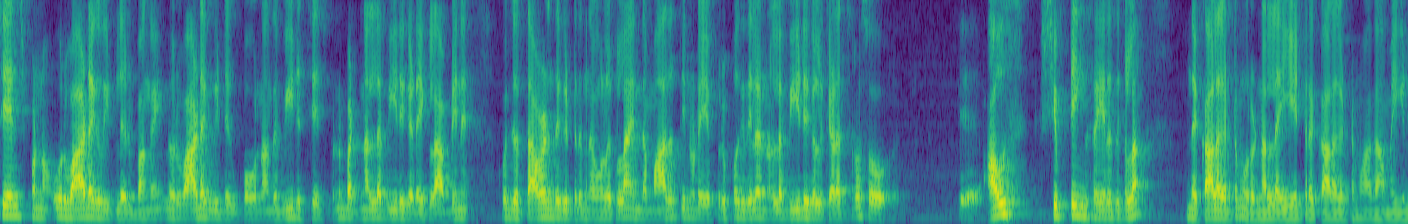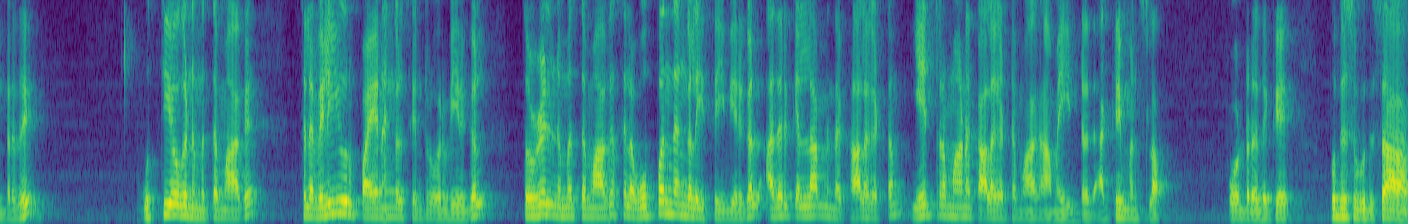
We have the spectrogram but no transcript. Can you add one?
சேஞ்ச் பண்ணோம். ஒரு வாடகை வீட்டில் இருப்பாங்க. இன்னொரு வாடகை வீட்டுக்கு போகணும். அந்த வீடு சேஞ்ச் பண்ண பட் நல்ல வீடு கிடைக்கல அப்படின்னு கொஞ்சம் தவழ்ந்துக்கிட்டு இருந்தவங்களுக்குலாம் இந்த மாதத்தினுடைய பிற்பகுதியில் நல்ல வீடுகள் கிடச்சிரும். ஸோ ஹவுஸ் ஷிஃப்டிங் செய்கிறதுக்கெல்லாம் இந்த காலகட்டம் ஒரு நல்ல ஏற்ற காலகட்டமாக அமைகின்றது. உத்தியோக நிமித்தமாக சில வெளியூர் பயணங்கள் சென்று வருவீர்கள். தொழில் நிமித்தமாக சில ஒப்பந்தங்களை செய்வீர்கள். அதற்கெல்லாம் இந்த காலகட்டம் ஏற்றமான காலகட்டமாக அமைகின்றது. அக்ரிமெண்ட்ஸ்லாம் போடுறதுக்கு புதுசு புதுசாக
